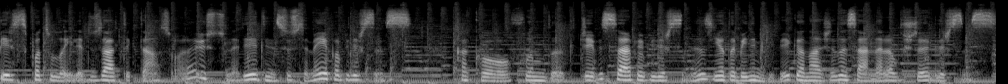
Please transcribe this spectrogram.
Bir spatula ile düzelttikten sonra üstüne dilediğiniz süsleme yapabilirsiniz. Kakao, fındık, ceviz serpebilirsiniz ya da benim gibi ganajlı desenler oluşturabilirsiniz.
